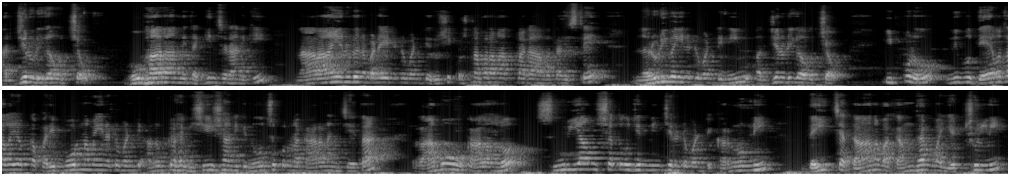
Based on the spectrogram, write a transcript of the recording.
అర్జునుడిగా వచ్చావు. భూభారాన్ని తగ్గించడానికి నారాయణుడు అనబడేటటువంటి ఋషి కృష్ణ పరమాత్మగా అవతరిస్తే నరుడివైనటువంటి నీవు అర్జునుడిగా వచ్చావు. ఇప్పుడు నువ్వు దేవతల యొక్క పరిపూర్ణమైనటువంటి అనుగ్రహ విశేషానికి నోచుకున్న కారణం చేత రాబో కాలంలో సూర్యాంశతో జన్మించినటువంటి కర్ణుణ్ణి దైత్య దానవ గంధర్వ యక్షుల్ని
